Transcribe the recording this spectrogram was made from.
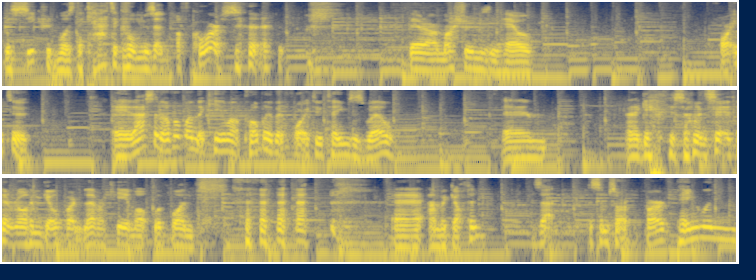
The secret was the catacombs, of course! there are mushrooms in hell. 42. Uh, that's another one that came up probably about 42 times as well. Um, and again, someone said that Ron Gilbert never came up with one. uh, a MacGuffin? Is that some sort of bird? Penguin?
